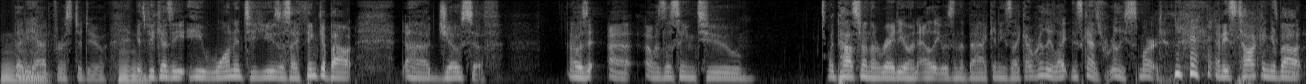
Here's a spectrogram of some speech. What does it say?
that he had for us to do. It's because he, he wanted to use us. I think about uh, Joseph. I was uh, I was listening to a pastor on the radio, and Elliot was in the back, and he's like, "I really like this guy's really smart," and he's talking about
